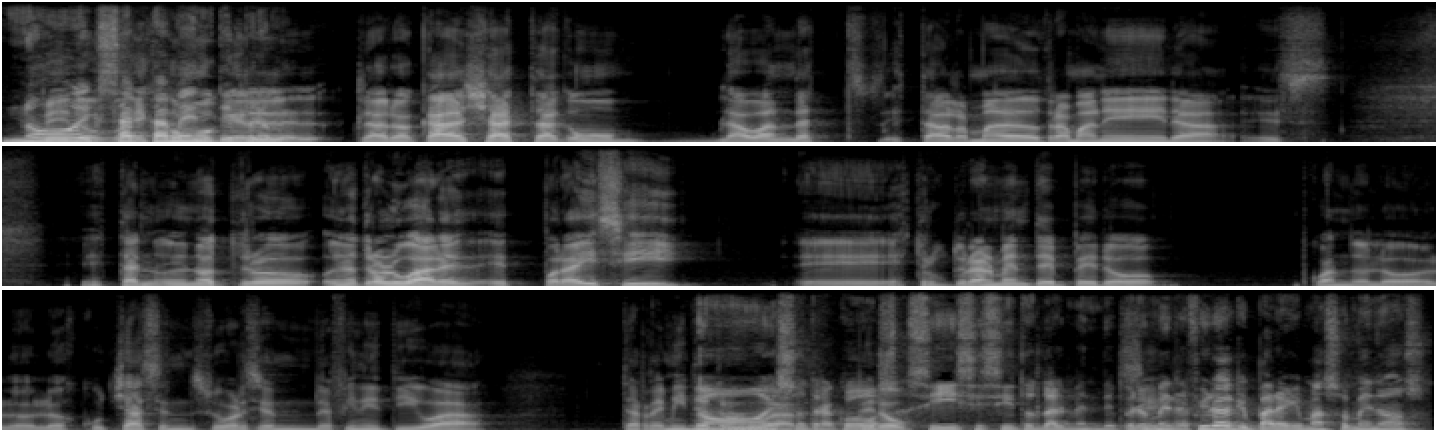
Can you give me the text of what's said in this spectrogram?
no Pero exactamente, pero el- claro, acá ya está como la banda est- está armada de otra manera, es está en en otro en otro lugar, es- es- por ahí sí eh, estructuralmente, pero cuando lo, lo, lo escuchás en su versión definitiva te remite a otro no lugar. es otra cosa. Pero sí, sí, sí, totalmente. Pero Sí. me refiero a que para que más o menos,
